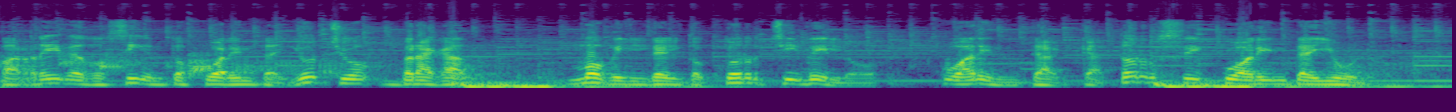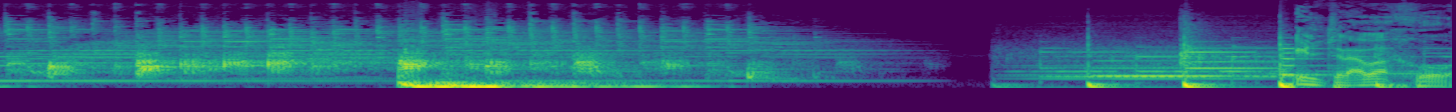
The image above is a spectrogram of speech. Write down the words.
Barrera 248, Bragado. Móvil del doctor Chivelo, 40 14 41. El trabajo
